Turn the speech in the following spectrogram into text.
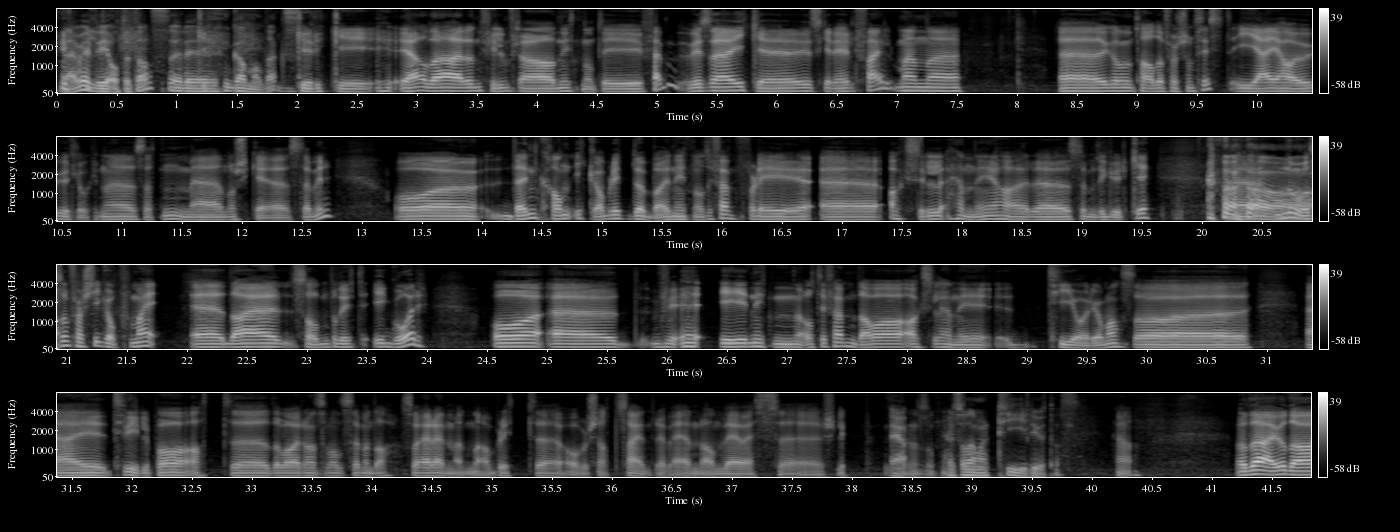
Det er veldig 80-talls, eller gammeldags. Gurki Ja, det er en film fra 1985, hvis jeg ikke husker det helt feil. Men uh, eh, vi kan jo ta det først som sist. Jeg har jo utelukkende sett den med norske stemmer. Og den kan ikke ha blitt dubba i 1985, fordi eh, Aksel Hennie har uh, stemme til Gurki. Eh, noe som først gikk opp for meg eh, da jeg så den på nytt i går. Og uh, i 1985, da var Aksel Hennie ti år gammel, så eh, jeg tviler på at eh, det var han som hadde stemmen da. Så jeg regner med den har blitt eh, oversatt seinere ved en eller annen VHS-slipp. Ja. Ellers hadde han vært tidlig ute. Altså. Ja. Og det er jo da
